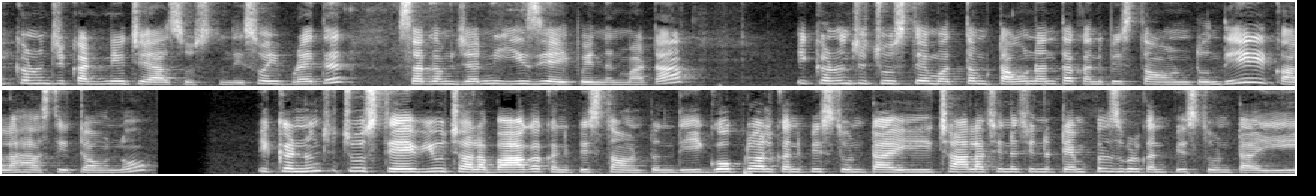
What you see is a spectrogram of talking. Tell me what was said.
ఇక్కడ నుంచి కంటిన్యూ చేయాల్సి వస్తుంది. సో ఇప్పుడైతే సగం జర్నీ ఈజీ అయిపోయిందనమాట ఇక్కడ నుంచి చూస్తే మొత్తం టౌన్ అంతా కనిపిస్తూ ఉంటుంది కాళహస్తి టౌన్. ఇక్కడ నుంచి చూస్తే వ్యూ చాలా బాగా కనిపిస్తూ ఉంటుంది. గోపురాలు కనిపిస్తుంటాయి చాలా చిన్న చిన్న టెంపుల్స్ కూడా కనిపిస్తుంటాయి.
